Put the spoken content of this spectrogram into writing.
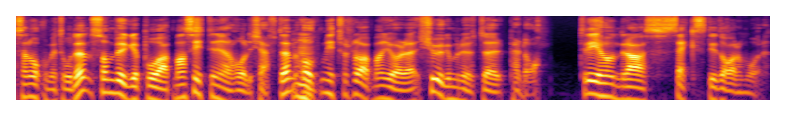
SNOK-metoden som bygger på att man sitter ner och håller käften och mitt förslag är att man gör det 20 minuter per dag. 360 dagar om året.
